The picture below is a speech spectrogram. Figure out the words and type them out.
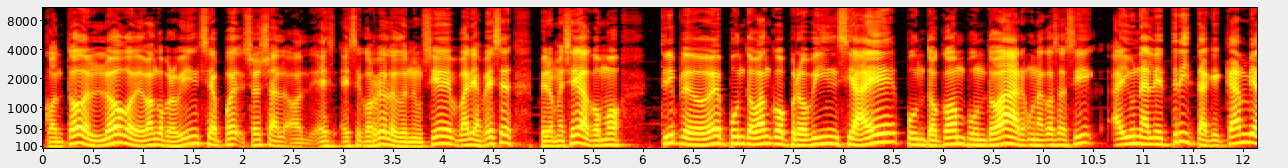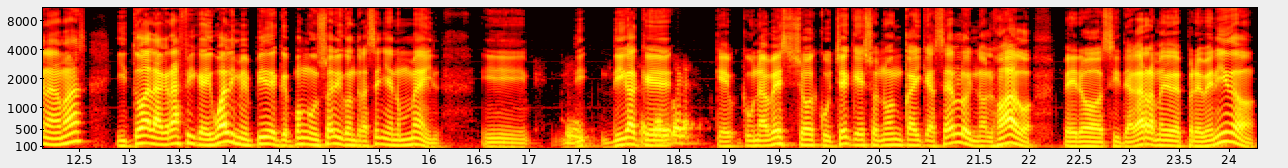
con todo el logo de Banco Provincia, pues, yo ya lo- es- ese correo lo denuncié varias veces, pero me llega como www.bancoprovinciae.com.ar, una cosa así. Hay una letrita que cambia nada más y toda la gráfica igual y me pide que ponga usuario y contraseña en un mail. Y diga que, que, una vez yo escuché que eso nunca hay que hacerlo y no lo hago, pero si te agarra medio desprevenido...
